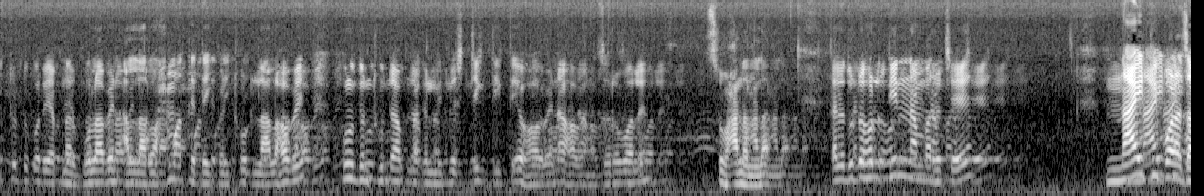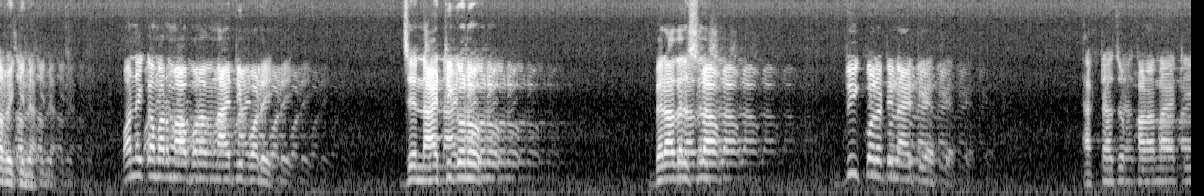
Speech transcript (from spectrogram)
একটু একটু করে আপনার বোলাবেন আল্লাহ রহমাতে দেখবেন ঠোঁট লাল হবে। কোনোদিন ঠোঁটে আপনাকে লিপস্টিক দিতে হবে না হবে না জোরে বলেন। সুবহানাল্লাহ। তাহলে দুটো হলো তিন নাম্বার হচ্ছে নাইটি পরা যাবে কিনা? অনেক আমার মা বোনের নাইটি পড়ে যে নাইটি গুলো বেরাদার ইসলাম দুই কোয়ালিটি নাইটি আছে। একটা হচ্ছে ফাড়া নাইটি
